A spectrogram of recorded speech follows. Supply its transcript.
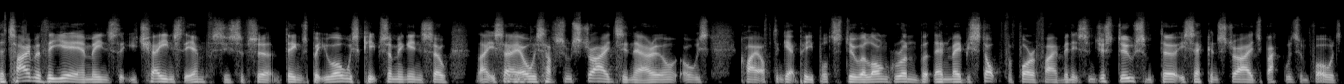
the time of the year means that you change the emphasis of certain things, but you always keep something in. So, like you say, I always have some strides in there. I always quite often get people to do a long run, but then maybe stop for four or five minutes and just do some 30 second strides backwards and forwards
